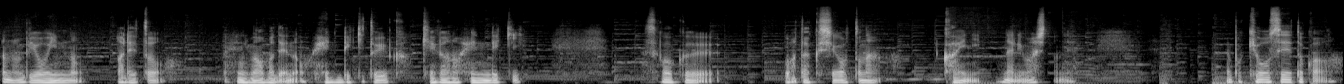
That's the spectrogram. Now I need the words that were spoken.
あの、病院のあれと、今までの遍歴というか、怪我の遍歴、すごく私事な回になりましたね。やっぱ矯正とか、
